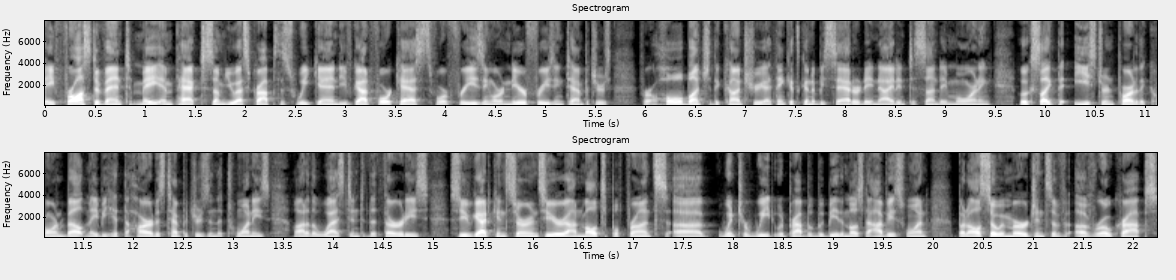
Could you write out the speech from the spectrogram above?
a frost event may impact some U.S. crops this weekend. You've got forecasts for freezing or near freezing temperatures for a whole bunch of the country. I think it's going to be Saturday night into Sunday morning. Looks like the eastern part of the Corn Belt maybe hit the hardest temperatures in the 20s, a lot of the west into the 30s. So you've got concerns here on multiple fronts. Uh, winter wheat would probably be the most obvious one, but also emergence of, of row crops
